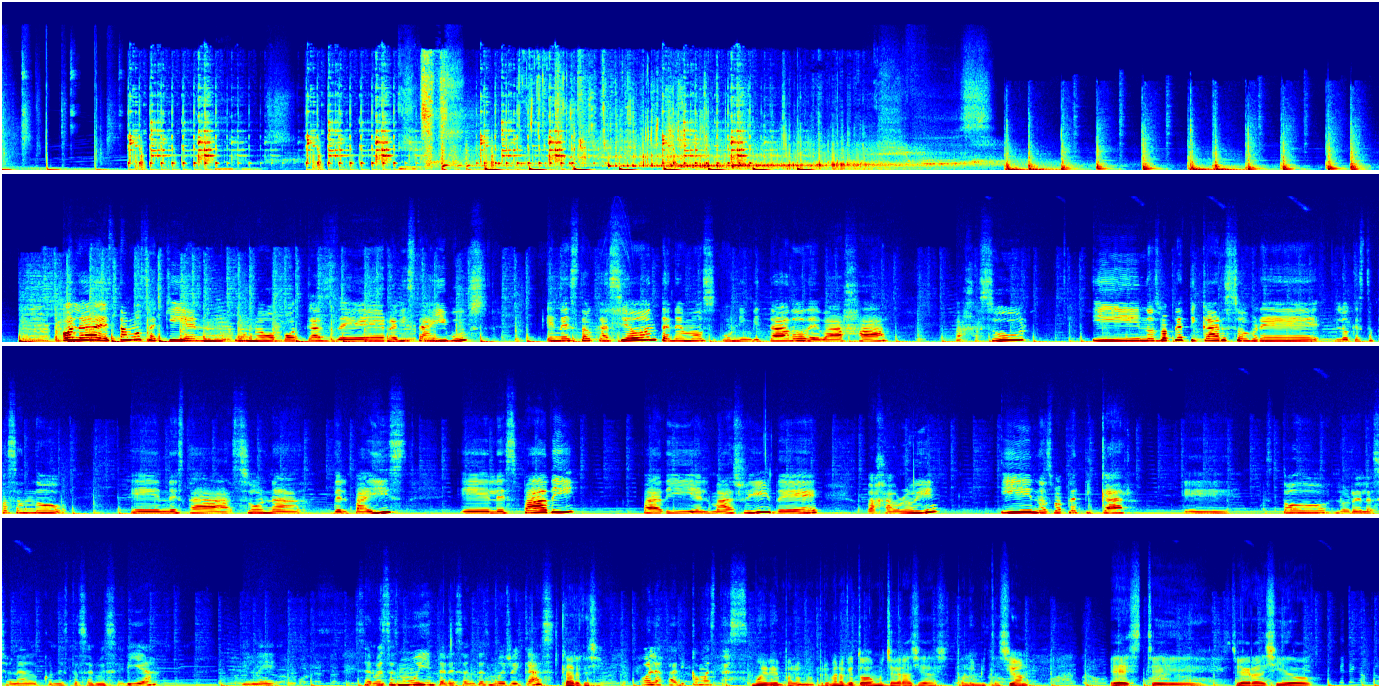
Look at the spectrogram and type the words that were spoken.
Hola, estamos aquí en un nuevo podcast de revista Ibus. En esta ocasión tenemos un invitado de Baja, Baja Sur, y nos va a platicar sobre lo que está pasando en esta zona del país. Él es Fadi, Fadi El Masri de Baja Ruin, y nos va a platicar eh, pues, todo lo relacionado con esta cervecería. Tiene cervezas muy interesantes, muy ricas. Claro que sí. Hola Fadi, ¿cómo estás? Muy bien, Paloma. Primero que todo, muchas gracias por la invitación. Este, estoy agradecido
